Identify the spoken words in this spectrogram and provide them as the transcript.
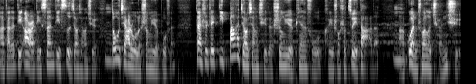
啊。他的第二、第三、第四交响曲都加入了声乐部分，但是这第八交响曲的声乐篇幅可以说是最大的啊，贯穿了全曲。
